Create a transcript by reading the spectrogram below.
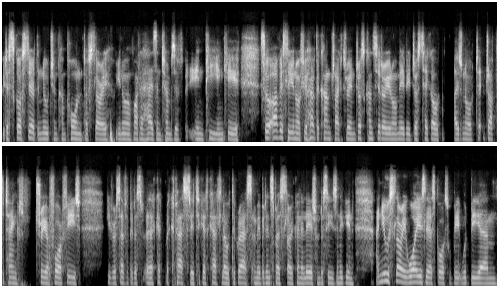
We discussed there the nutrient component of slurry, you know, what it has in terms of in P and K. So obviously, you know, if you have the contractor in, just consider, you know, maybe just take out, I don't know, t- drop the tank three or four feet, give yourself a bit of uh, capacity to get cattle out the grass, and maybe then spread slurry kind of later in the season again. And use slurry wisely, I suppose, would be would be um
